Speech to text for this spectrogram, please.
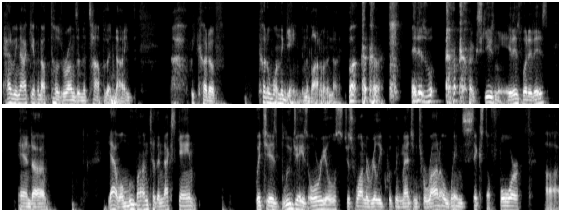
had we not given up those runs in the top of the ninth, we could have could have won the game in the bottom of the ninth. But it is what excuse me, it is what it is. And uh, yeah, we'll move on to the next game which is Blue Jays Orioles. Just wanted to really quickly mention Toronto wins six to four. Uh,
